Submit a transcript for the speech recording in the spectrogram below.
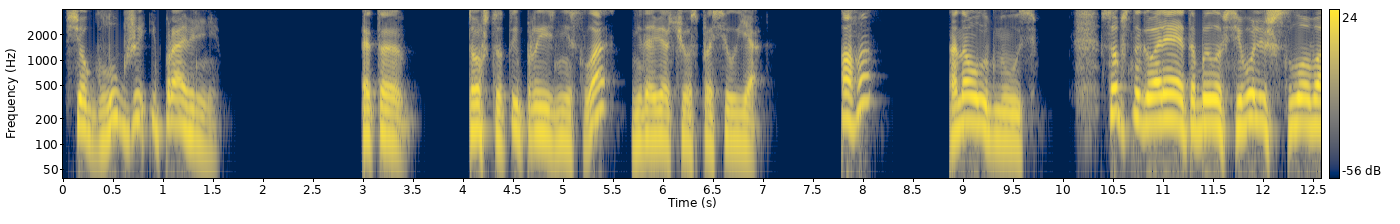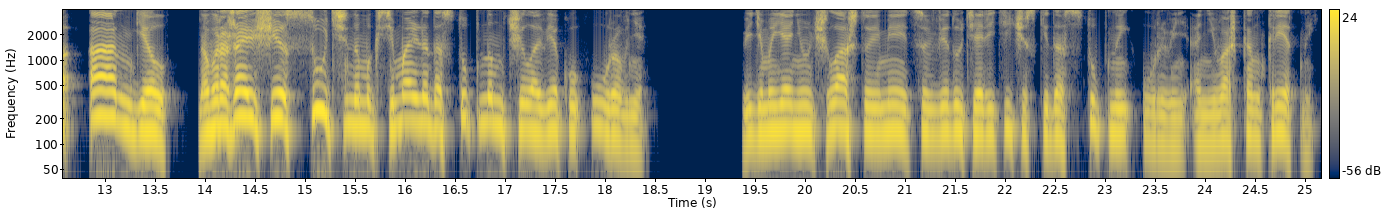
все глубже и правильнее. — Это то, что ты произнесла? — недоверчиво спросил я. «Ага». Она улыбнулась. Собственно говоря, это было всего лишь слово «ангел», но выражающее суть на максимально доступном человеку уровне. Видимо, я не учла, что имеется в виду теоретически доступный уровень, а не ваш конкретный.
